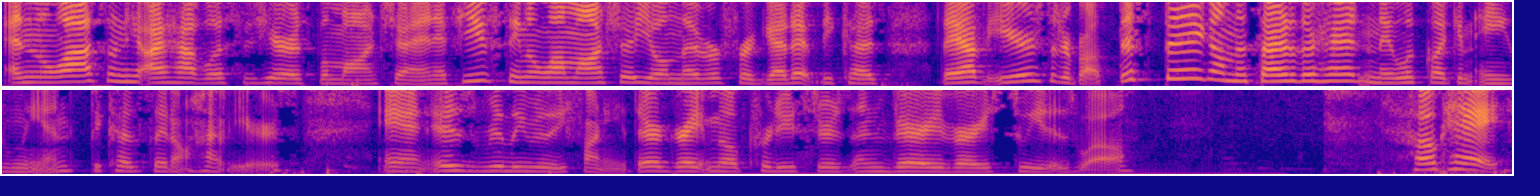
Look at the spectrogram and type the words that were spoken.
And the last one I have listed here is La Mancha. And if you've seen a La Mancha, you'll never forget it because they have ears that are about this big on the side of their head and they look like an alien because they don't have ears. And it is really, really funny. They're great milk producers and very, very sweet as well. Okay,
